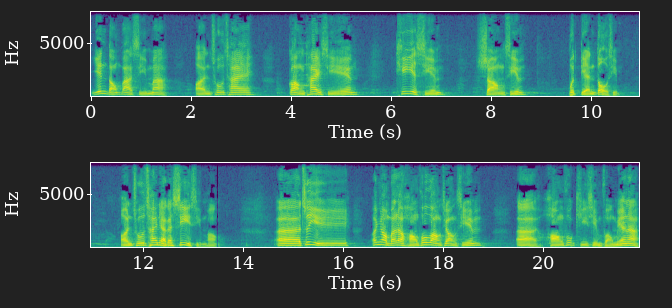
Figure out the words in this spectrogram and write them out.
应当把心嘛按出差、广太心、体心、上心、不颠倒心，按出差两个四心哈。呃，至于按样把那降伏妄想心，呃，降伏其心方面呢？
